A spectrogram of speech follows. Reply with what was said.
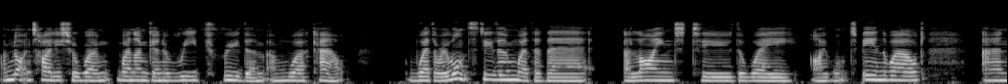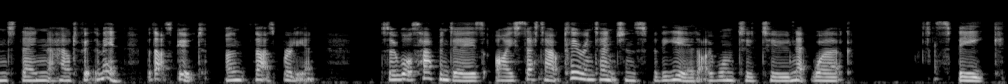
I'm not entirely sure when, when I'm going to read through them and work out whether I want to do them, whether they're aligned to the way I want to be in the world, and then how to fit them in. But that's good and that's brilliant. So, what's happened is I set out clear intentions for the year that I wanted to network, speak,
